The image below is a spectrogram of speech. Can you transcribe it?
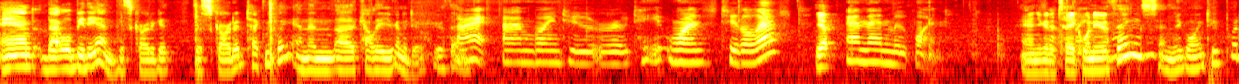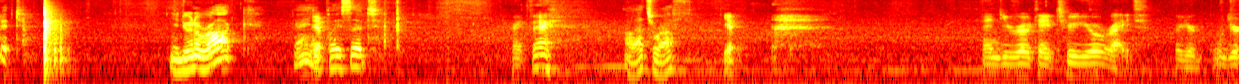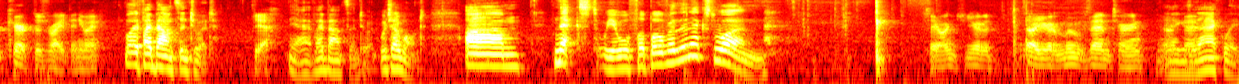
And that will be the end. This card will get discarded technically. And then, uh, Callie, you're going to do your thing. All right, I'm going to rotate one to the left Yep. and then move one. And you're going to So take one of your that. things and you're going to put it. You're doing a rock. Okay, you place it. Right there. Oh, that's rough. Yep. And you rotate to your right, or your your character's right, anyway. Well, if I bounce into it. Yeah. Yeah, if I bounce into it, which I won't. Um, next, we will flip over the next one. So you're gonna oh you're gonna move then turn. Okay. Exactly.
